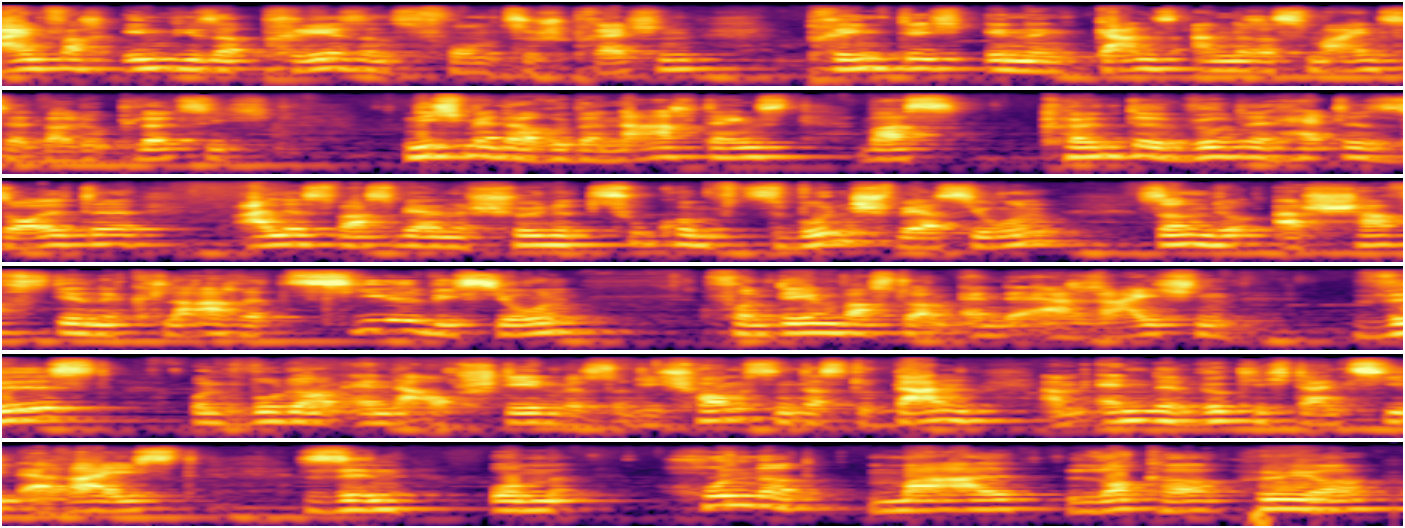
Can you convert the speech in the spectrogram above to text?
Einfach in dieser Präsensform zu sprechen, bringt dich in ein ganz anderes Mindset, weil du plötzlich nicht mehr darüber nachdenkst, was könnte, würde, hätte, sollte, alles, was wäre eine schöne Zukunftswunschversion, sondern du erschaffst dir eine klare Zielvision von dem, was du am Ende erreichen willst und wo du am Ende auch stehen wirst. Und die Chancen, dass du dann am Ende wirklich dein Ziel erreichst, sind um 100 Mal locker höher,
